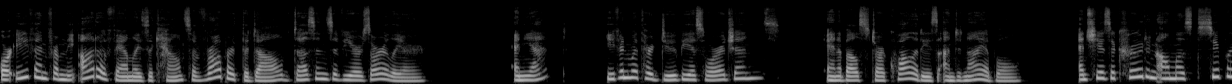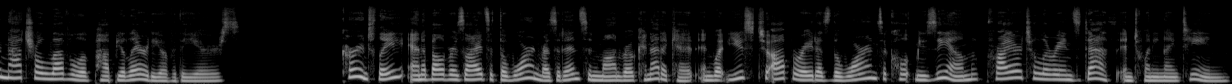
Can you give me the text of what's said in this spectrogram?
or even from the Otto family's accounts of Robert the Doll dozens of years earlier. And yet, even with her dubious origins, Annabelle's star quality is undeniable, and she has accrued an almost supernatural level of popularity over the years. Currently, Annabelle resides at the Warren residence in Monroe, Connecticut, in what used to operate as the Warrens Occult Museum prior to Lorraine's death in 2019.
